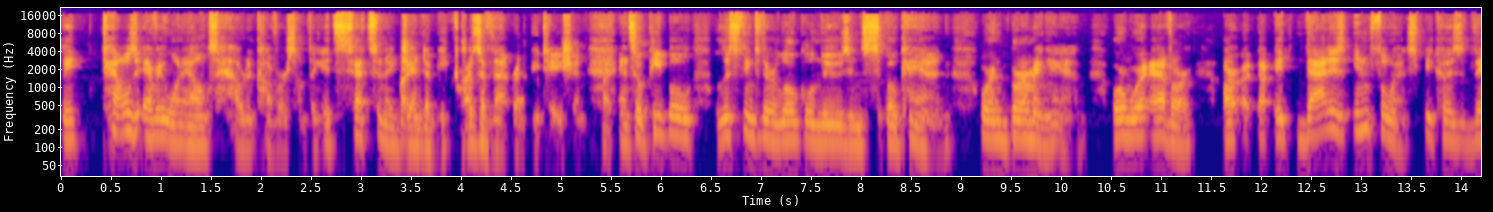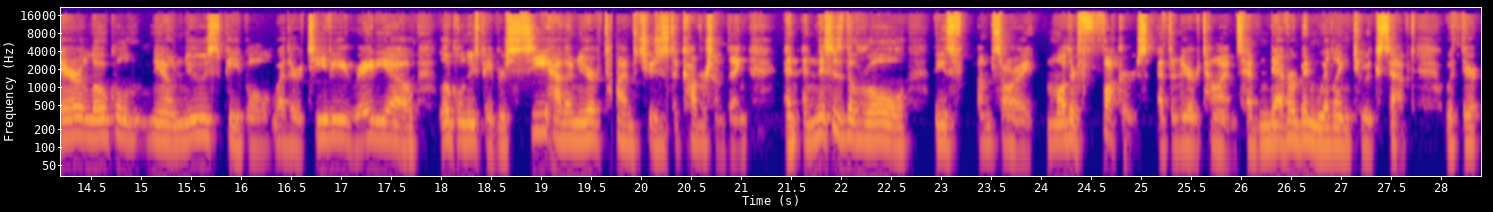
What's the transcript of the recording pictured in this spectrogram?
it tells everyone else how to cover something. It sets an agenda because of that reputation. Right. And so people listening to their local news in Spokane or in Birmingham or wherever are, are- it, that is influenced because their local you know news people whether TV radio local newspapers see how the New York Times chooses to cover something. And and this is the role these I'm sorry motherfuckers at the New York Times have never been willing to accept with their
